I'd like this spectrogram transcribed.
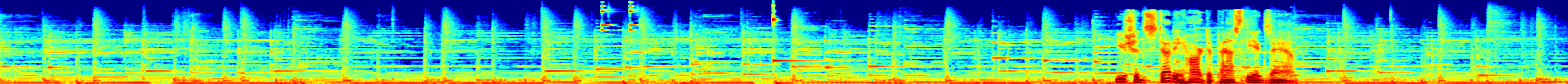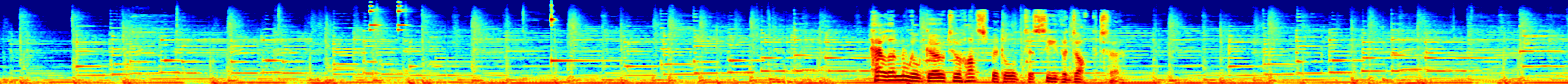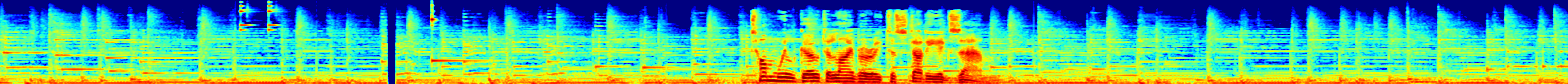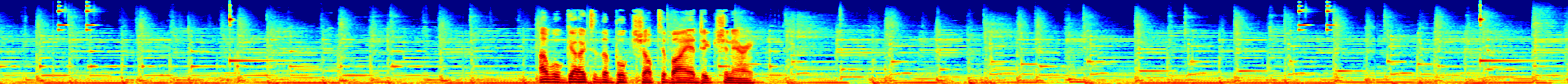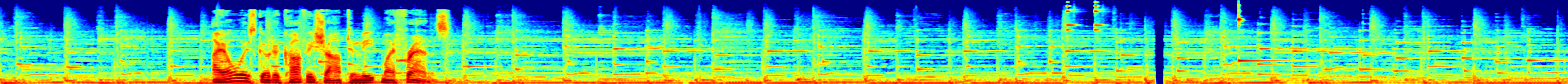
You should study hard to pass the exam. Helen will go to hospital to see the doctor. Tom will go to library to study exam. I will go to the bookshop to buy a dictionary. I always go to coffee shop to meet my friends.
